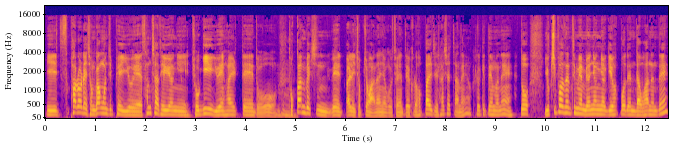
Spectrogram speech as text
이 8월에 정광훈 집회 이후에 3차 대유행이 조기 유행할 때도 음. 독감 백신 왜 빨리 접종 안 하냐고 저한테 그런 헛발질 하셨잖아요. 그렇기 때문에 또 60%면 면역력이 확보된다고 하는데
